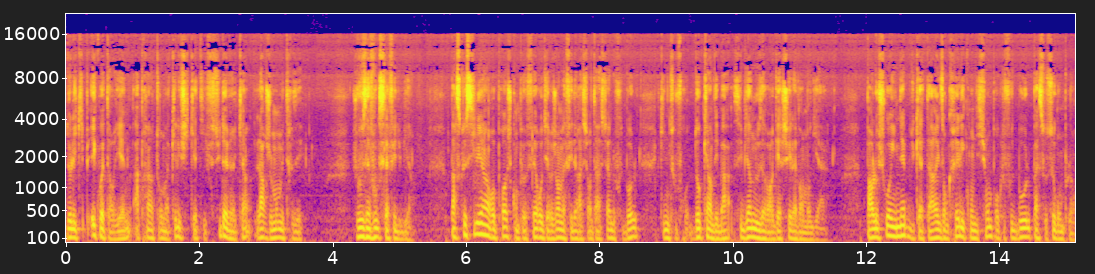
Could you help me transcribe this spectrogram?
de l'équipe équatorienne après un tournoi qualificatif sud-américain largement maîtrisé. Je vous avoue que cela fait du bien. Parce que s'il y a un reproche qu'on peut faire aux dirigeants de la Fédération internationale de football, qui ne souffre d'aucun débat, c'est bien de nous avoir gâché l'avant mondial. Par le choix inepte du Qatar, ils ont créé les conditions pour que le football passe au second plan,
